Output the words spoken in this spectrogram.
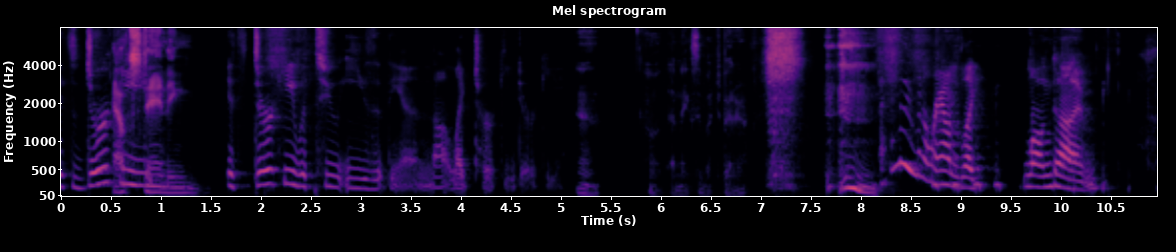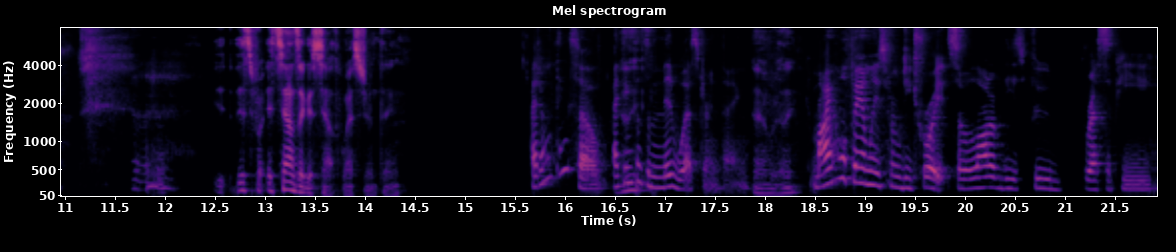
it's Durkee. Outstanding It's Durkee with two E's at the end, not like turkey Durkee. Oh, that makes it much better. I think they've been around like long time. it's, it sounds like a southwestern thing. I don't think so. I Really? think that's a Midwestern thing. Oh, really? My whole family's from Detroit, so a lot of these food recipe.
